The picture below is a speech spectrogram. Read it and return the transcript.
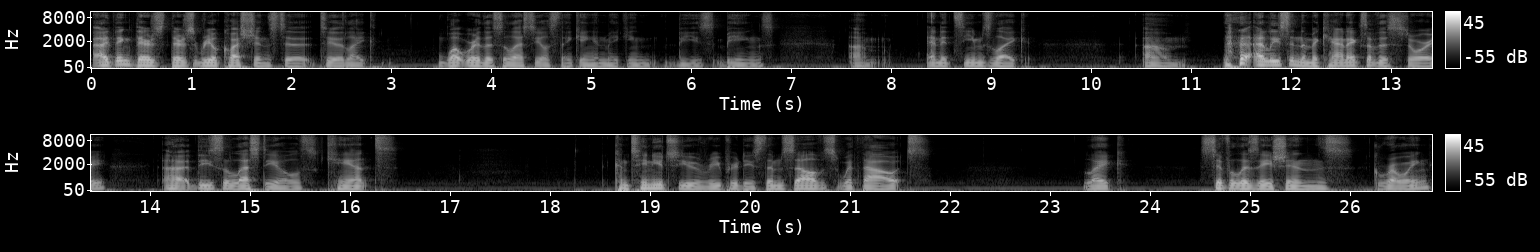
I think there's there's real questions to to like what were the celestials thinking in making these beings um and it seems like um at least in the mechanics of this story uh these celestials can't continue to reproduce themselves without like civilizations growing.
